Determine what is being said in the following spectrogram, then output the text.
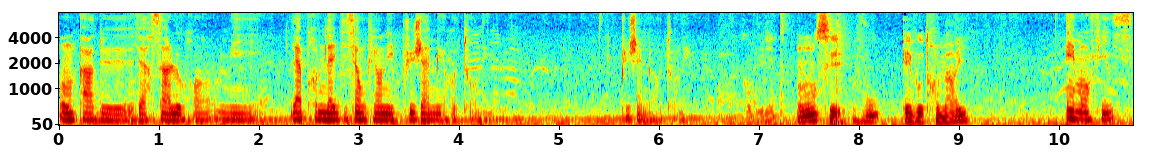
on part de, vers Saint-Laurent. Mais la promenade des Anglais, on n'est plus jamais retourné. Plus jamais retourné. Quand vous dites on, c'est vous et votre mari? Et mon fils.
